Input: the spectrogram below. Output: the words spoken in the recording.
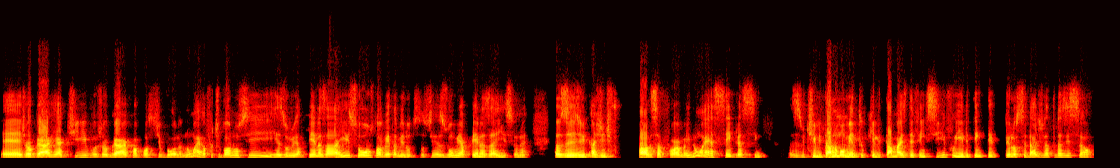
é, jogar reativo, jogar com a posse de bola. Não é, o futebol não se resume apenas a isso, ou os 90 minutos não se resume apenas a isso, né? Às vezes a gente fala dessa forma e não é sempre assim. Às vezes o time está no momento que ele está mais defensivo e ele tem que ter velocidade na transição.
